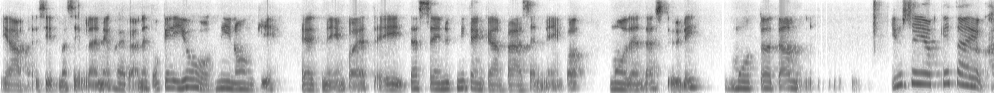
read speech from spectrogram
ja sitten mä silleen niin herään, että okei, joo, niin onkin, että, niin että ei, tässä ei nyt mitenkään pääse niin kuin, muuten tästä yli. Mutta tota, jos ei ole ketään, joka,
